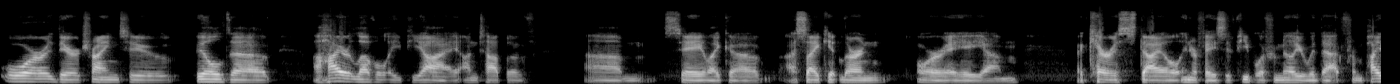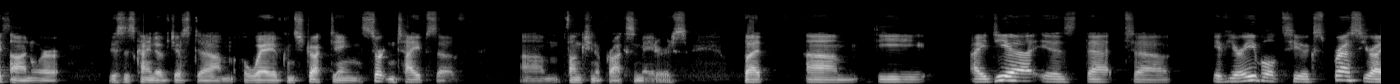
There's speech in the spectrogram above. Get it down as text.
or they're trying to build a, a higher level API on top of, um, say, like a, a scikit-learn or a, um, a Keras style interface, if people are familiar with that from Python, where this is kind of just um, a way of constructing certain types of um, function approximators. But um, the idea is that uh, if you're able to express your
